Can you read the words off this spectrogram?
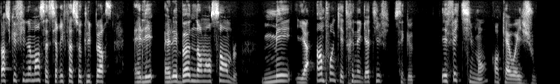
parce que finalement, sa série face aux Clippers, elle est, elle est bonne dans l'ensemble. Mais il y a un point qui est très négatif, c'est que effectivement, quand Kawhi joue,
